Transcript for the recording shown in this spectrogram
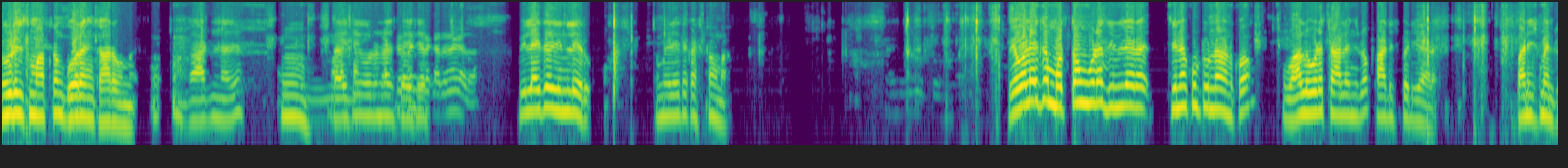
నూడిల్స్ మాత్రం ఘోరంగా కారం ఉన్నాయి. ఘాటు ఉన్నది. స్పైసీ కూడా ఉన్నది స్పైసీ వీళ్ళైతే తినలేరు. మీరైతే కష్టం ఉన్నా. ఎవరైతే మొత్తం కూడా తినలేరు తినకుంటున్నా అనుకో వాళ్ళు కూడా ఛాలెంజ్లో పార్టిసిపేట్ చేయాలి. పనిష్మెంట్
